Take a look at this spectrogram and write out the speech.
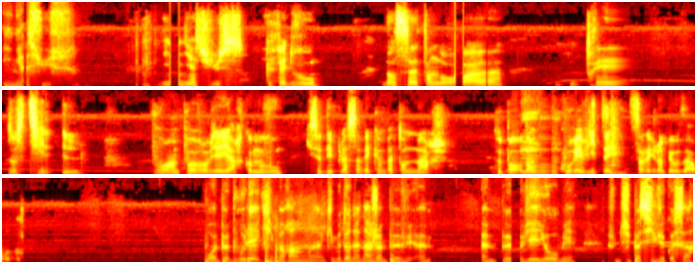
Ignatius. Ignatius, que faites-vous dans cet endroit euh, très hostile pour un pauvre vieillard comme vous? Se déplace avec un bâton de marche Cependant, vous courez vite et savez grimper aux arbres. Pour un peu brûlé, qui me rend, euh, qui me donne un âge un peu, un, peu vieillot, mais je ne suis pas si vieux que ça.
